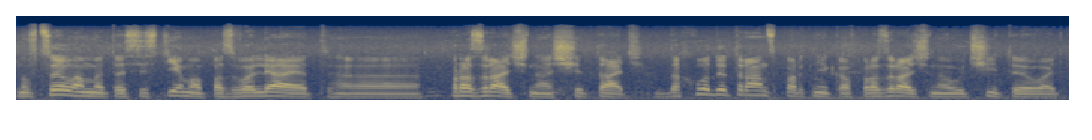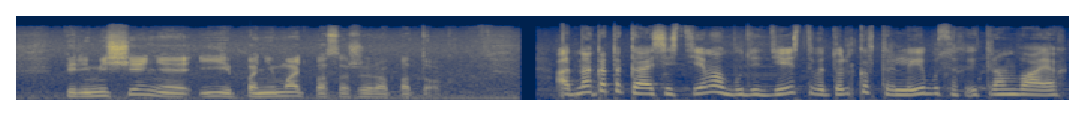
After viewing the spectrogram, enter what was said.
Но в целом эта система позволяет э, прозрачно считать доходы транспортников, прозрачно учитывать перемещения и понимать пассажиропоток. Однако такая система будет действовать только в троллейбусах и трамваях.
